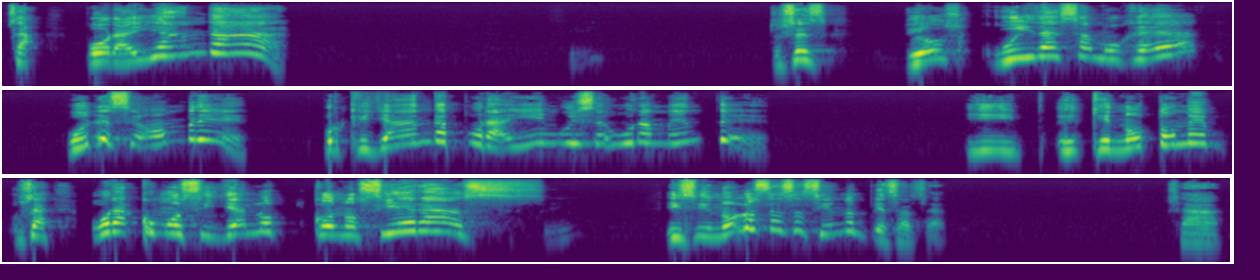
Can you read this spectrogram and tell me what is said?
sea, por ahí anda. Entonces, Dios cuida a esa mujer, cuida a ese hombre, porque ya anda por ahí muy seguramente y, que no tome, o sea, ora como si ya lo conocieras. Y si no lo estás haciendo, empieza a hacerlo. O sea,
